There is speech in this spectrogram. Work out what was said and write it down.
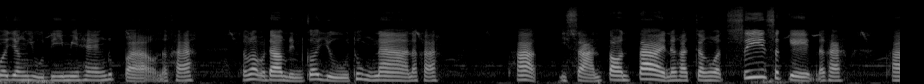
ว่ายังอยู่ดีมีแหงหรือเปล่านะคะสำหรับมาดามหลินก็อยู่ทุ่งนานะคะ ภาคอีสานตอนใต้นะคะ จังหวัดศรีสะเกดนะคะ พา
